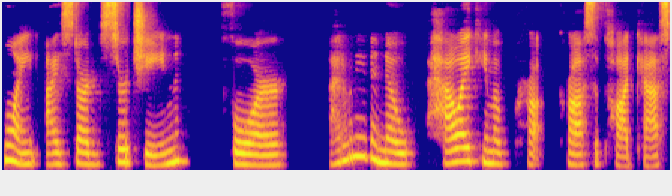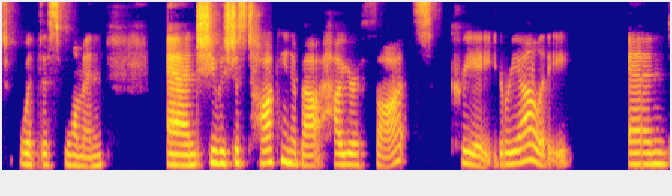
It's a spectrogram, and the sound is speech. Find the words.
point i started searching for I don't even know how I came across a podcast with this woman. And she was just talking about how your thoughts create your reality. And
